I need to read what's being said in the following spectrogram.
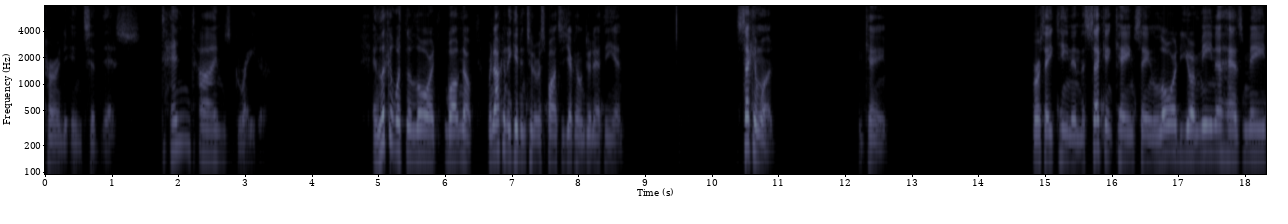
turned into this 10 times greater. And look at what the Lord, well, no, we're not going to get into the responses yet because I'm doing it at the end. Second one, he came Verse 18, and the second came saying, Lord, your mina has made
